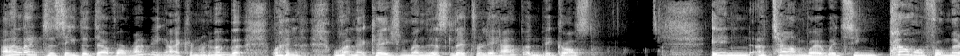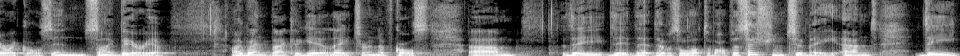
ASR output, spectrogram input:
I like to see the devil running. I can remember when one occasion when this literally happened because in a town where we'd seen powerful miracles in Siberia, I went back a year later, and of course, um, the, the, the, there was a lot of opposition to me, and the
